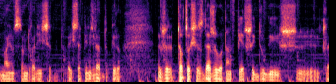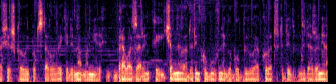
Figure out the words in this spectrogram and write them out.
mając tam 20, 25 lat, dopiero że to, co się zdarzyło tam w pierwszej, drugiej klasie szkoły podstawowej, kiedy mama mnie brała za rękę i ciągnęła do rynku głównego, bo były akurat wtedy wydarzenia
